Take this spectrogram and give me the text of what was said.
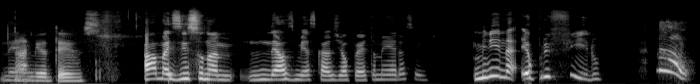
né? Ai, meu Deus. Ah, mas isso na- nas minhas casas de au pair também era assim. Menina, eu prefiro. Não,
